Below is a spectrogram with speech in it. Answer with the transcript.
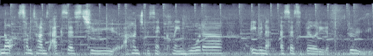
not sometimes access to 100% clean water, even accessibility to food.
